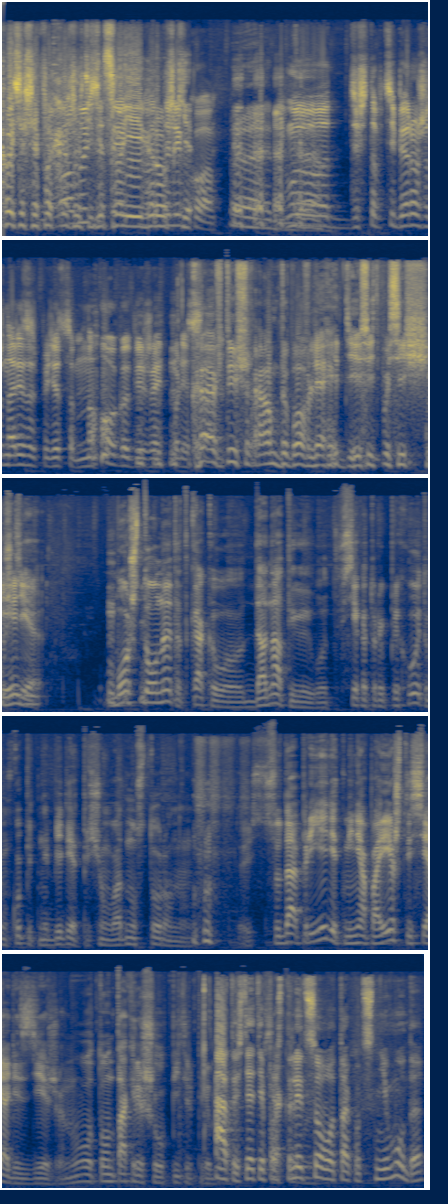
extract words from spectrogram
Хочешь, я покажу тебе свои игрушки? Ему, чтобы тебе рожу нарезать, придется много бежать по лесам. Каждый шрам добавляет 10 посещений. Может, он этот, как его, донаты, вот все, которые приходят, он купит на билет, причем в одну сторону. То есть сюда приедет, меня порежет и сядет здесь же. Ну вот он так решил Питер перебрать. А, то есть я тебе просто лицо вот так вот сниму, да?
